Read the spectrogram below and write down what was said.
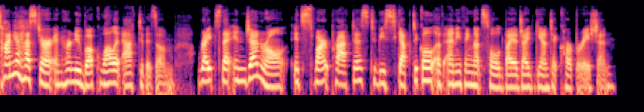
Tanja Hester, in her new book, Wallet Activism, writes that in general, it's smart practice to be skeptical of anything that's sold by a gigantic corporation.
